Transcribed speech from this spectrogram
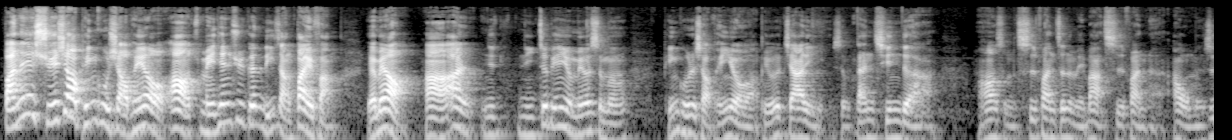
把那些学校贫苦小朋友啊，每天去跟里长拜访，有没有啊？啊，你你这边有没有什么贫苦的小朋友啊？比如说家里什么单亲的啊，然后什么吃饭真的没办法吃饭的啊？我们是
